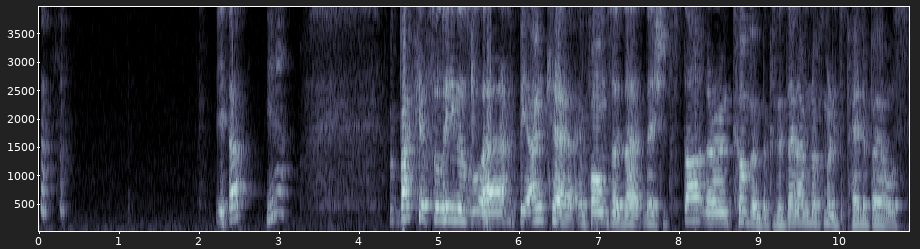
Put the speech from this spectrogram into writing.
yeah. Yeah. But back at Selena's lair, Bianca informs her that they should start their own coven because they don't have enough money to pay the bills.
